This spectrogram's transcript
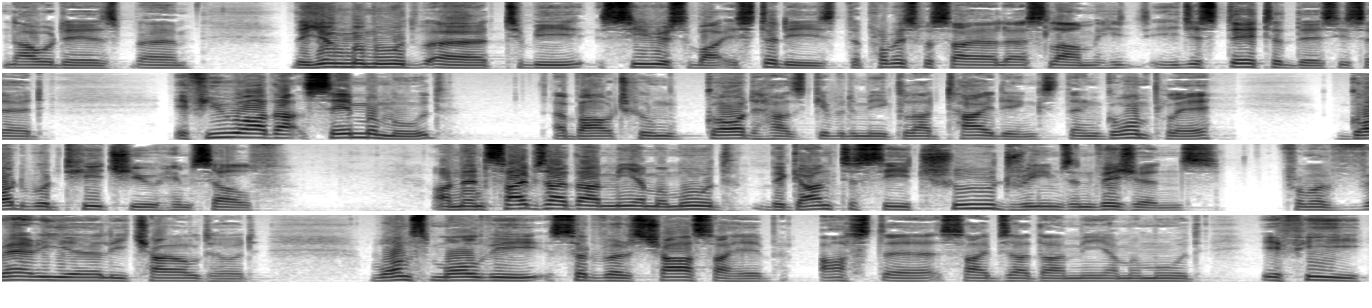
nowadays. Um, the young Mahmud, uh, to be serious about his studies, the promised Messiah, he, he just stated this. He said, If you are that same Mahmud about whom God has given me glad tidings, then go and play. God would teach you himself. And then Sahibzada Mia Mahmud began to see true dreams and visions from a very early childhood. Once Maulvi Sarwar Shah Sahib asked uh, Sahibzada Mia Mahmud if he,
